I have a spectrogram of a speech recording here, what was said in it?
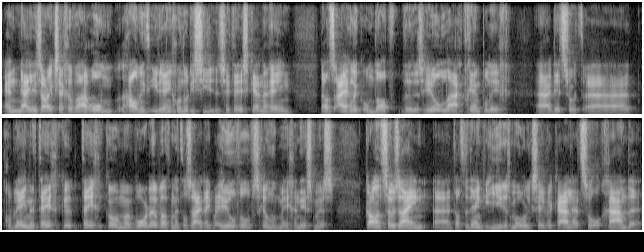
En nou, je zou ik zeggen, waarom haalt niet iedereen gewoon door die CT-scanner heen? Dat is eigenlijk omdat er dus heel laagdrempelig eh, dit soort eh, problemen tegen, tegenkomen worden. Wat we net al zeiden, bij heel veel verschillende mechanismes kan het zo zijn eh, dat we denken, hier is mogelijk CWK-letsel gaande.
